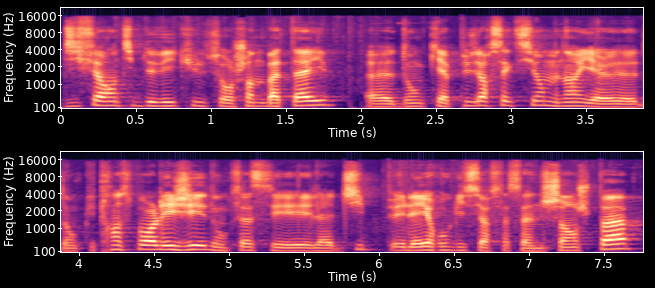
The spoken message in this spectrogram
différents types de véhicules sur le champ de bataille. donc il y a plusieurs sections. Maintenant, il y a donc les transports légers, donc ça c'est la Jeep et l'aéroglisseur, ça ça ne change pas.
